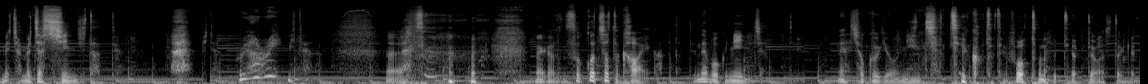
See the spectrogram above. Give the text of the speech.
めちゃめちゃ信じたって Really? みたいな。なんかそこちょっと可愛かったってね、僕忍者っていうね、職業忍者っていうことでフォートナイトやってましたけど。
